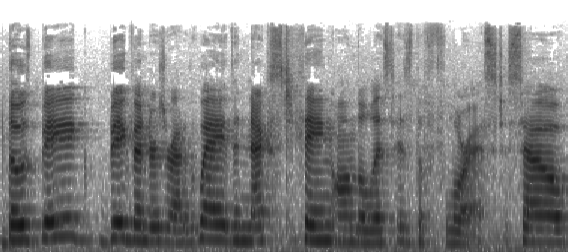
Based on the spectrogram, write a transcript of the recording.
those big, big vendors are out of the way. The next thing on the list is the florist. So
